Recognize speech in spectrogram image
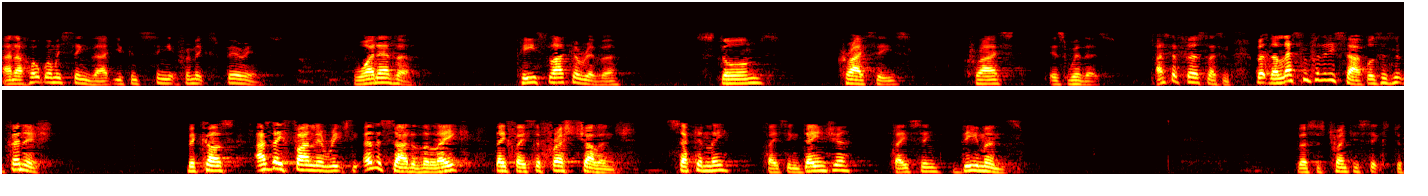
And I hope when we sing that, you can sing it from experience. Whatever, peace like a river, storms, crises, Christ is with us. That's the first lesson. But the lesson for the disciples isn't finished. Because as they finally reach the other side of the lake, they face a fresh challenge. Secondly, facing danger, facing demons. Verses 26 to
